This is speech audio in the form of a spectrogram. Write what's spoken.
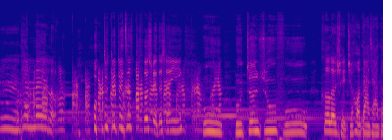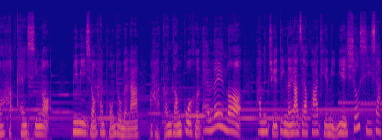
嗯，太累了。对对对，这是它喝水的声音。哦，哦，真舒服。喝了水之后，大家都好开心哦。咪咪熊和朋友们啊啊，刚刚过河太累了，他们决定呢要在花田里面休息一下，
